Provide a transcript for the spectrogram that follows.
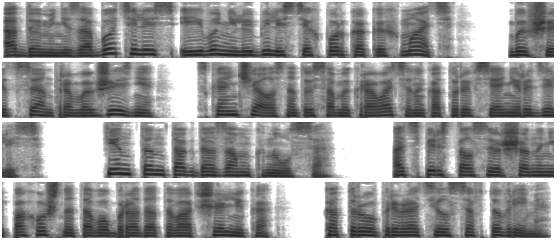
О доме не заботились, и его не любили с тех пор, как их мать, бывшая центром в их жизни, скончалась на той самой кровати, на которой все они родились. Финтон тогда замкнулся, а теперь стал совершенно не похож на того бородатого отшельника, которого превратился в то время.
